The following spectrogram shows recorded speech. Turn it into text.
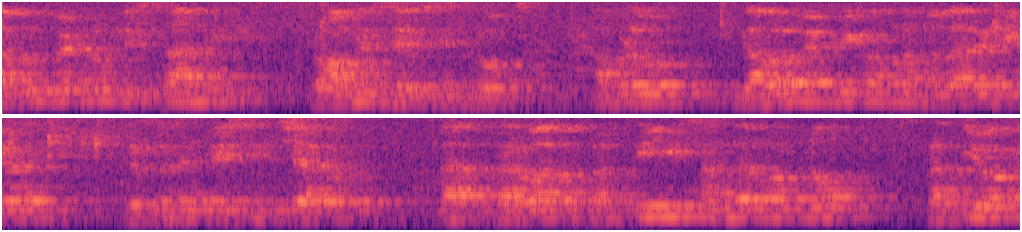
డబుల్ బెడ్రూమ్ ఇస్తా అని ప్రామిస్ చేసిండ్రు. అప్పుడు గౌరవ ఎంపీగా ఉన్న మల్లారెడ్డి గారు రిప్రజెంటేషన్ ఇచ్చారు. తర్వాత ప్రతి సందర్భంలో ప్రతి ఒక్క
